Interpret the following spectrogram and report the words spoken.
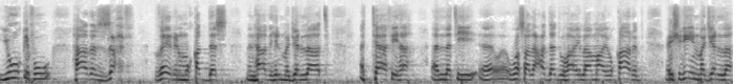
يوقفوا هذا الزحف غير المقدس من هذه المجلات التافهة التي آه، وصل عددها إلى ما يقارب عشرين مجلة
